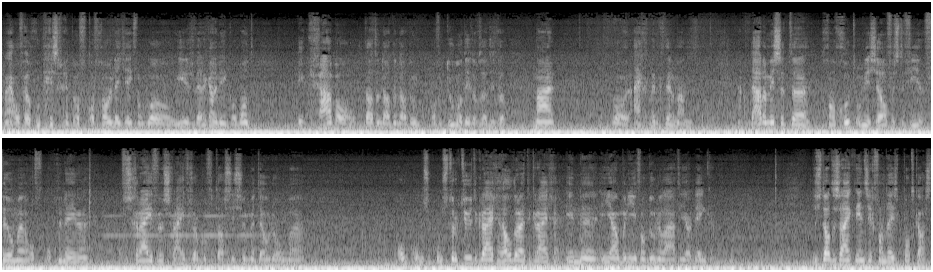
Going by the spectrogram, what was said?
nou ja, of heel goed bezig bent. Of, of gewoon dat je denkt van wow, hier is werk aan de winkel. Want ik ga wel dat en dat en dat doen. Of ik doe wel dit of dat dit wel. Maar wow, eigenlijk wil ik het helemaal niet. Daarom is het uh, gewoon goed om jezelf eens te filmen of op te nemen. Of schrijven. Schrijven is ook een fantastische methode om, uh, om, om, structuur te krijgen, helderheid te krijgen in, uh, in jouw manier van doen en laten, jouw denken. Dus dat is eigenlijk het inzicht van deze podcast.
